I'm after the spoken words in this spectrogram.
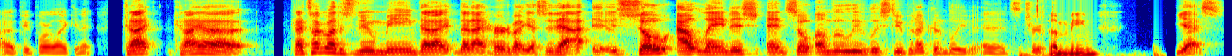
Uh, people are liking it. Can I? Can I? Uh, can I talk about this new meme that I that I heard about yesterday? I, it was so outlandish and so unbelievably stupid. I couldn't believe it, and it's true. A meme? Yes.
